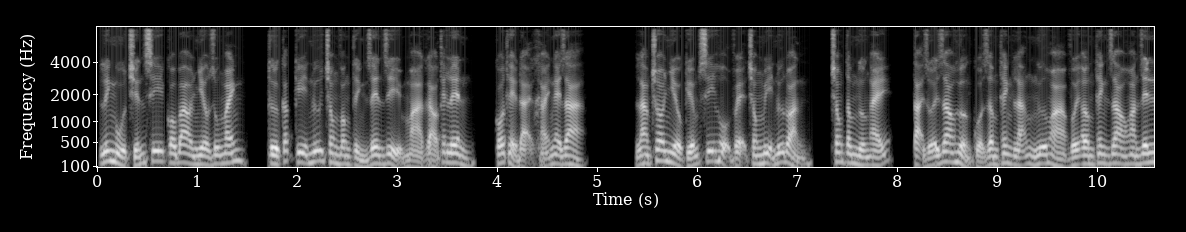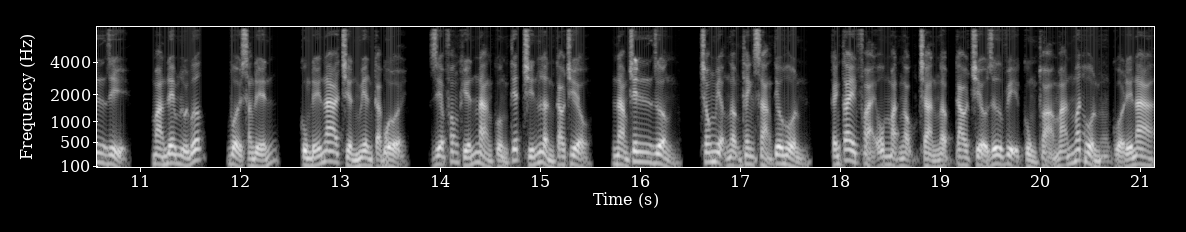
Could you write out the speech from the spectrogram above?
Linh mù chiến sĩ có bao nhiêu dũng mãnh, từ các kỹ nữ trong vòng tình rên dỉ mà gào thét lên, có thể đại khái ngay ra làm cho nhiều kiếm sĩ hộ vệ trong mỹ nữ đoàn, trong tâm ngưỡng ấy, tại dưới giao hưởng của dâm thanh lãng ngữ hòa với âm thanh giao hoan rên rỉ, màn đêm lùi bước, buổi sáng đến, cùng đến na triển miên cả buổi, diệp phong khiến nàng cuồng tiết chín lần cao chiều, nằm trên giường, trong miệng ngậm thanh sảng tiêu hồn, cánh tay phải ôm mặt ngọc tràn ngập cao chiều dư vị cùng thỏa mãn mất hồn của Đế na,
